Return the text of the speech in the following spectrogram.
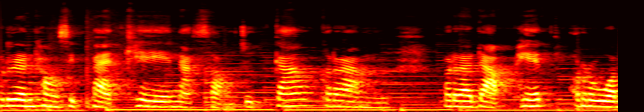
เรือนทอง 18K หนัก 2.9 กรัมประดับเพชรรวม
